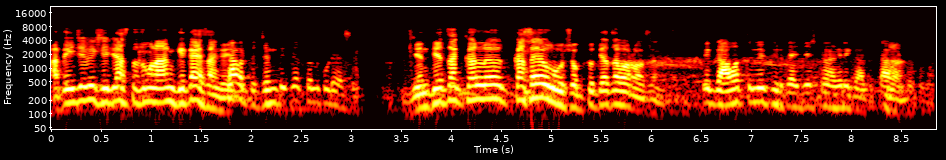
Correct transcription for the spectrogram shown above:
आता याच्यापेक्षा जास्त तुम्हाला आणखी काय काय सांगायचं वाटतं? जनतेचा कल कुठे असेल? जनतेचा कल कसा होऊ शकतो त्याचा भरोसा नाही. ते गावात तुम्ही फिरताय ज्येष्ठ नागरिक आहात. काय हा. वाटतं तुम्हाला?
